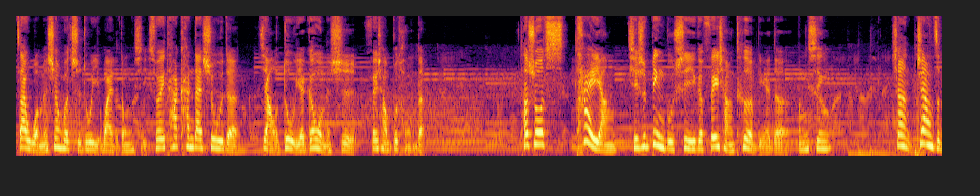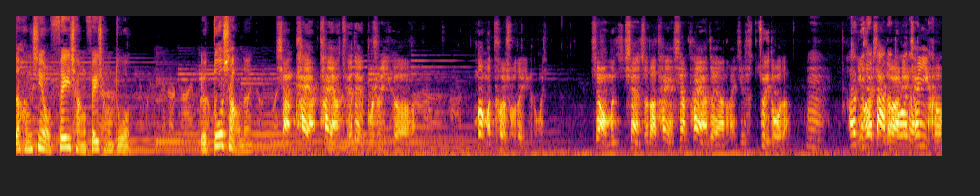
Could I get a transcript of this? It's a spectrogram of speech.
在我们生活尺度以外的东西。所以他看待事物的。角度也跟我们是非常不同的。他说，太阳其实并不是一个非常特别的恒星，像这样子的恒星有非常非常多，有多少呢？像太阳，太阳绝对不是一个那么特殊的一个东西。像我们现在知道，太阳像太阳这样的恒星是最多的。嗯，比较大的两千亿颗，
